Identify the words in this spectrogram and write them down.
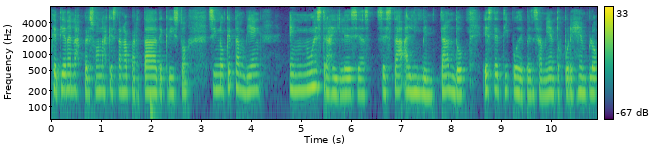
que tienen las personas que están apartadas de Cristo, sino que también en nuestras iglesias se está alimentando este tipo de pensamientos. Por ejemplo,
